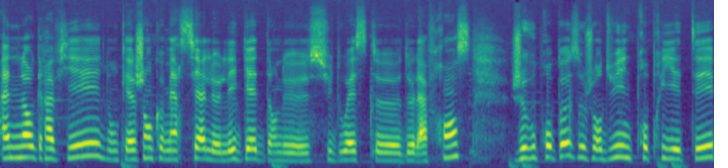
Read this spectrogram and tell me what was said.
Anne-Laure Gravier, donc agent commercial Leguette dans le sud-ouest de la France. Je vous propose aujourd'hui une propriété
